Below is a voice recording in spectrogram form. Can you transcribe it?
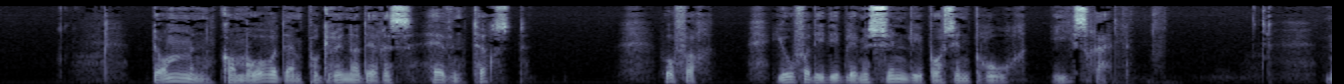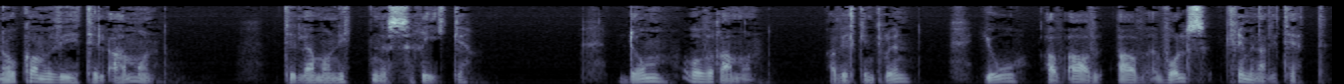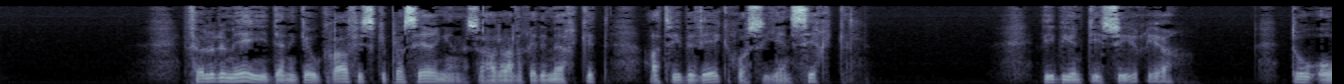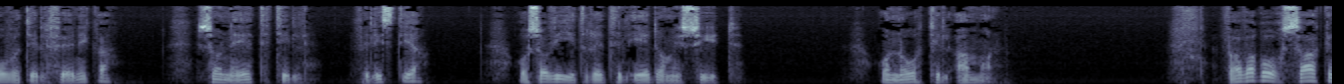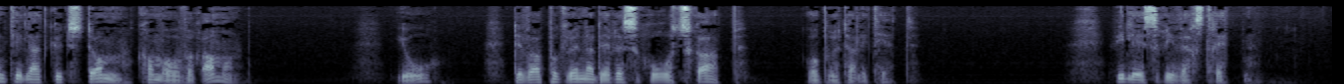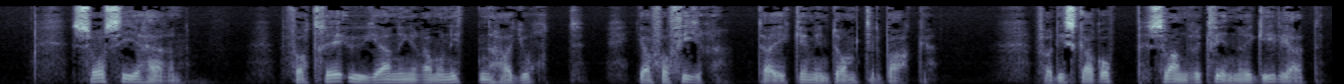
Dommen kom over dem på grunn av deres hevntørst. Hvorfor? Jo, fordi de ble misunnelige på sin bror Israel. Nå kommer vi til Ammon, til ammonittenes rike. Dom over Ammon. Av hvilken grunn? Jo, av, av, av voldskriminalitet. Følger du med i den geografiske plasseringen, så har du allerede merket at vi beveger oss i en sirkel. Vi begynte i Syria, dro over til Fønika, så ned til Filistia, og så videre til Edom i syd, og nå til Ammon. Hva var årsaken til at Guds dom kom over Ammon? Jo, det var på grunn av deres råskap og brutalitet. Vi leser i vers 13. Så sier Herren, for tre ugjerninger ammonitten har gjort, ja, for fire, tar ikke min dom tilbake. For de skar opp svangre kvinner i Gilead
